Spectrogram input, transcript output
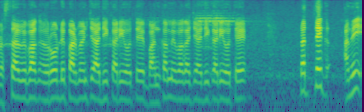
रस्ता विभाग रोड डिपार्टमेंटचे अधिकारी होते बांधकाम विभागाचे अधिकारी होते. प्रत्येक आम्ही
